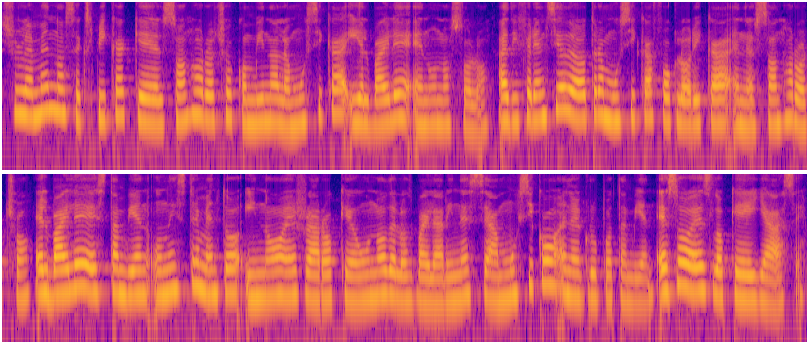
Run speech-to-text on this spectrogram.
Shulemen nos explica que el son jarocho combina la música y el baile en uno solo. A diferencia de otra música folclórica en el son jarocho, el baile es también un instrumento y no es raro que uno de los bailarines sea músico en el grupo también. Eso es lo que ella hace.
